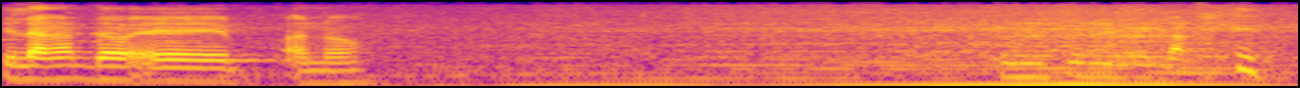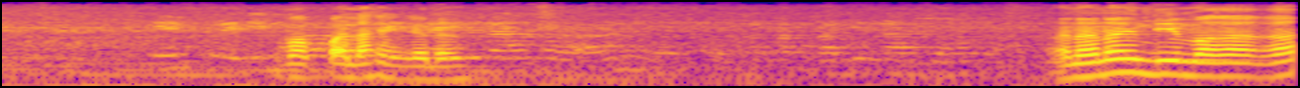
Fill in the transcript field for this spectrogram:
Kailangan daw eh, ano, Sunod-sunod yung laki. Papalaking ganun. Ano na, hindi makaka?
